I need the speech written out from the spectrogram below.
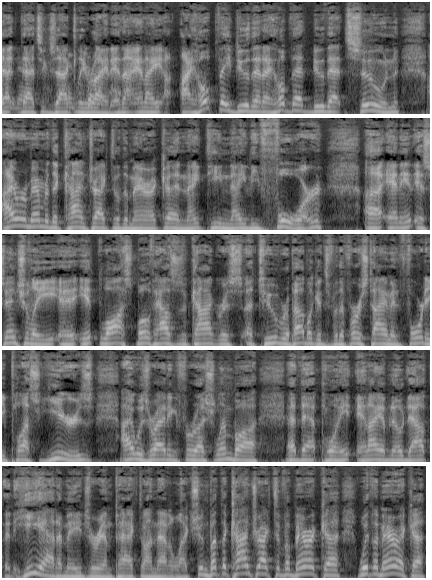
That that's exactly right, and I and I I hope they do that. I hope that do that soon. I remember the contract with America in 1994, uh, and it essentially uh, it lost both houses of Congress uh, to Republicans for the first time in 40 plus years. I was writing for Rush Limbaugh at that point, and I have no doubt that he had a major impact on that election. But the contract of America with America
